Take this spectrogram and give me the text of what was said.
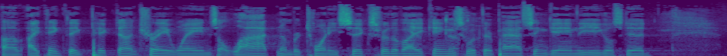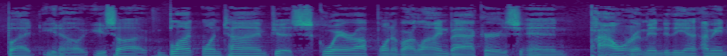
Um, I think they picked on Trae Waynes a lot, number 26 for the Vikings with their passing game. The Eagles did. But, you know, you saw Blount one time just square up one of our linebackers and power Mm-hmm. him into the end. I mean,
